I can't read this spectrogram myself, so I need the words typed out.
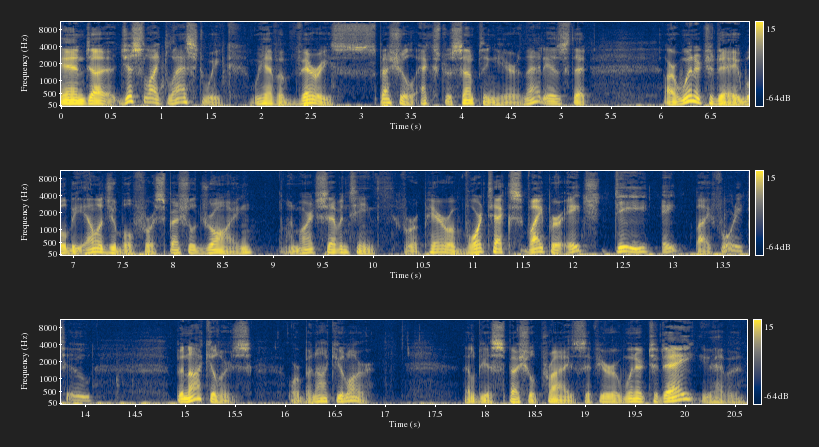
And uh, just like last week, we have a very special extra something here, and that is that our winner today will be eligible for a special drawing on March 17th for a pair of Vortex Viper HD 8x42 binoculars or binocular. That'll be a special prize. If you're a winner today, you have an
